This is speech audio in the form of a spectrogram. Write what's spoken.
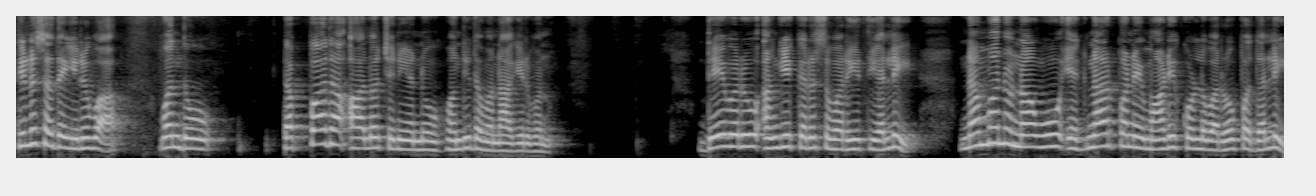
ತಿಳಿಸದೇ ಇರುವ ಒಂದು ತಪ್ಪಾದ ಆಲೋಚನೆಯನ್ನು ಹೊಂದಿದವನಾಗಿರುವನು. ದೇವರು ಅಂಗೀಕರಿಸುವ ರೀತಿಯಲ್ಲಿ ನಮ್ಮನ್ನು ನಾವು ಯಜ್ಞಾರ್ಪಣೆ ಮಾಡಿಕೊಳ್ಳುವ ರೂಪದಲ್ಲಿ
